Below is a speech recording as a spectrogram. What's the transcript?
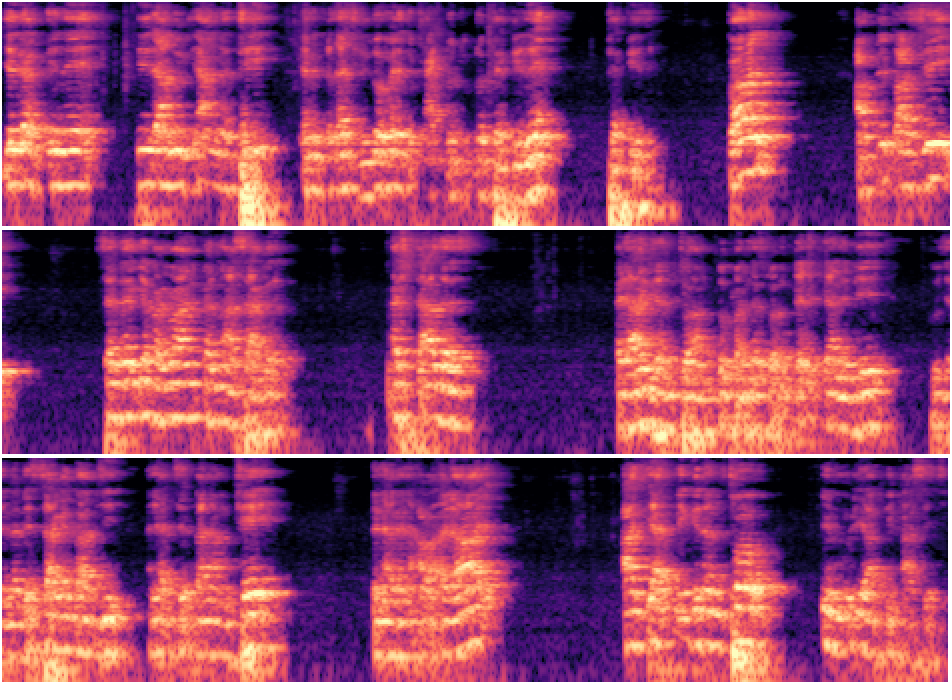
જે વ્યક્તિને હીરાનું જ્ઞાન નથી એને કદાચ લીધો મળે તો કાચનો ટુકડો ફેંકીને ફેંકી દે પણ આપણી પાસે સર્વજ્ઞ ભગવાન કરુણા સાગર અષ્ટાદશ અઢાર ગ્રંથો આમ તો પંદર સ્વરૂપ ત્યાં બે રમેશ સાગર બાપજી અને અચ્યુતાનામ છે બેન આવા અઢાર આધ્યાત્મિક ગ્રંથો એ મૂડી આપણી પાસે છે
